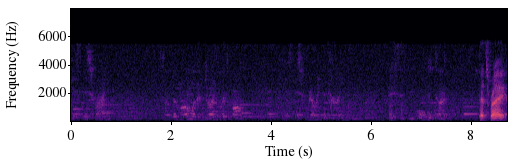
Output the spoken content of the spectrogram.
is this right? Something wrong with enjoying blitzball? Is this really the time? This is the only time. That's right.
